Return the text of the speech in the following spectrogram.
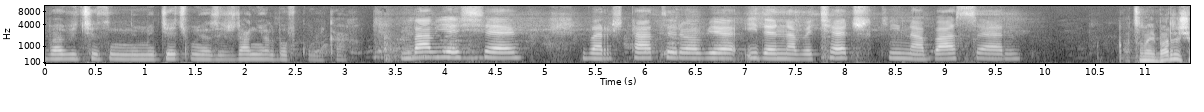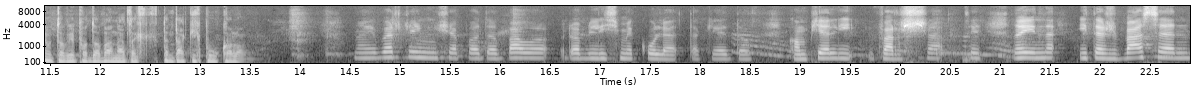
bawić się z innymi dziećmi na zjeżdżalni albo w kulkach. Bawię się, warsztaty robię, idę na wycieczki, na basen. A co najbardziej się Tobie podoba na tak, ten takich półkolonii? Najbardziej mi się podobało, robiliśmy kule takie do kąpieli, warsztaty, no i, na, i też basen.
